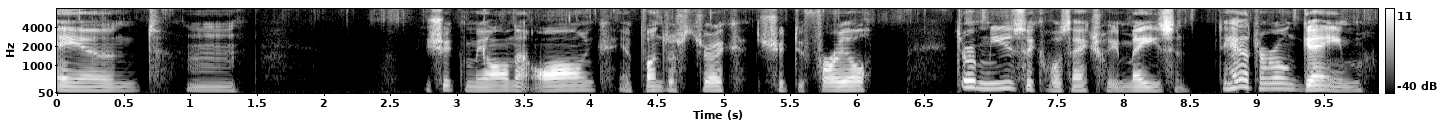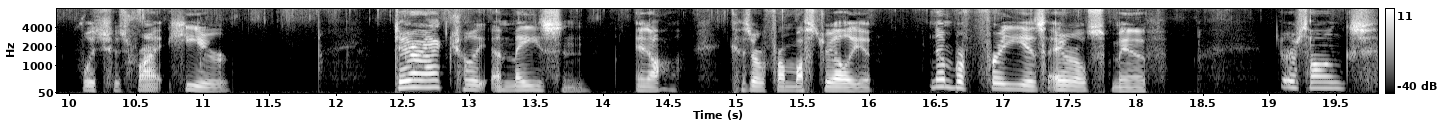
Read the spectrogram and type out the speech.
and mm, You Shook Me All Night Long, and Thunderstruck, Shoot to Thrill. Their music was actually amazing. They had their own game, which is right here. They're actually amazing, you know, because they're from Australia. Number three is Aerosmith their songs.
